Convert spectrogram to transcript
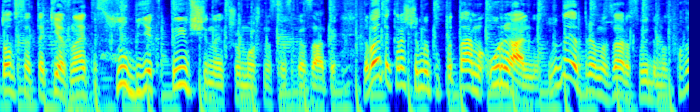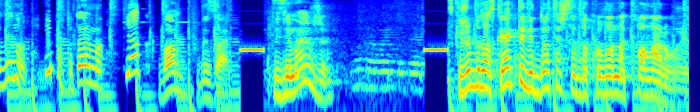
то все таке, знаєте, суб'єктивщина, якщо можна це сказати. Давайте краще ми попитаємо у реальних людей. От прямо зараз вийдемо з магазину і попитаємо, як вам дизайн. Ти знімаєш вже? Скажи, будь ласка, як ти відносишся до колонок Polaroid?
